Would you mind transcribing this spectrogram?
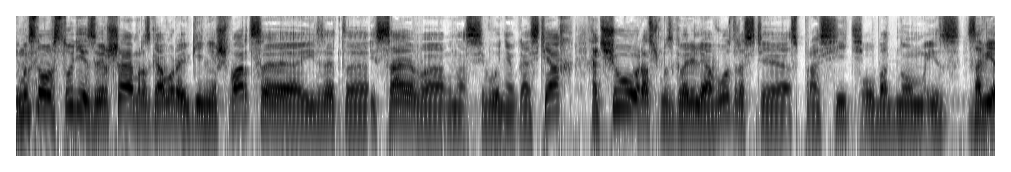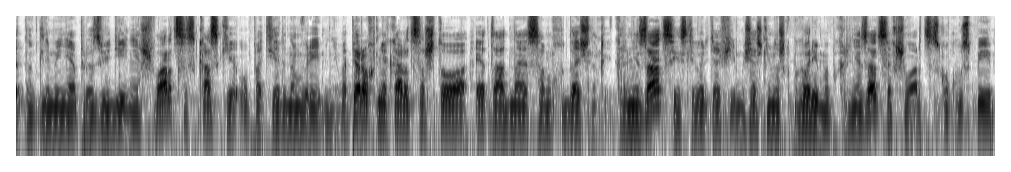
И мы снова в студии завершаем разговор о Евгении Шварце. Елизавета Исаева у нас сегодня в гостях. Хочу, раз уж мы заговорили о возрасте, спросить об одном из заветных для меня произведений Шварца «Сказки о потерянном времени». Во-первых, мне кажется, что это одна из самых удачных экранизаций, если говорить о фильме. Мы сейчас немножко поговорим об экранизациях Шварца, сколько успеем.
